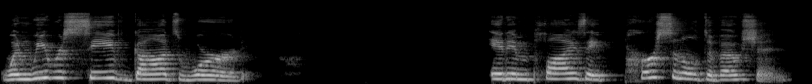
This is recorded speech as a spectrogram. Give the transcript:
when we receive God's word, it implies a personal devotion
